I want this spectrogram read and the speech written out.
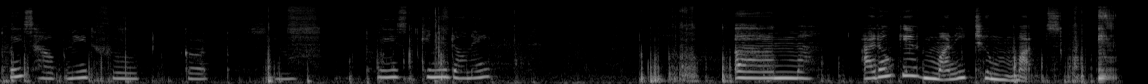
Please help. Need food. God bless you. Please, can you donate? Um, I don't give money to mutts.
